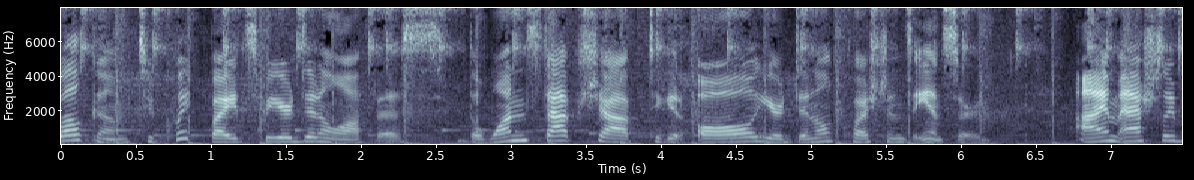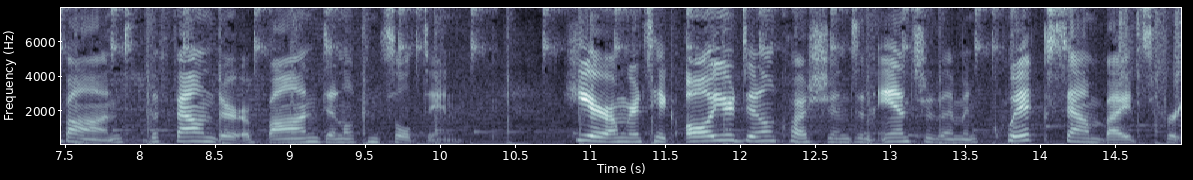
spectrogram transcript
Welcome to Quick Bites for your dental office, the one stop shop to get all your dental questions answered. I'm Ashley Bond, the founder of Bond Dental Consulting. Here, I'm going to take all your dental questions and answer them in quick sound bites for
